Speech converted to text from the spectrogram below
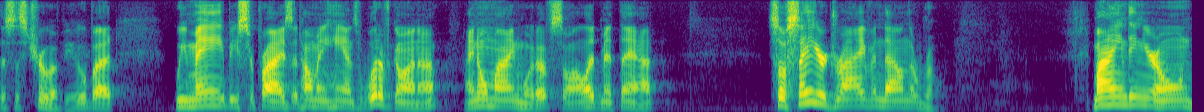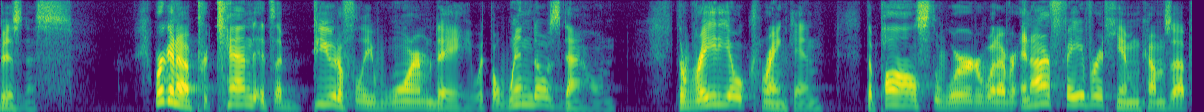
this is true of you, but we may be surprised at how many hands would have gone up. I know mine would have, so I'll admit that. So, say you're driving down the road, minding your own business. We're going to pretend it's a beautifully warm day with the windows down, the radio cranking, the pulse, the word, or whatever, and our favorite hymn comes up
